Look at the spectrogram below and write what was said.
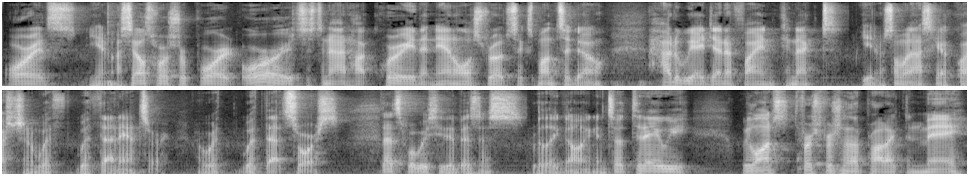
or it's you know a Salesforce report, or it's just an ad hoc query that an analyst wrote six months ago. How do we identify and connect you know someone asking a question with with that answer or with with that source? That's where we see the business really going. And so today we we launched the first version of the product in May.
